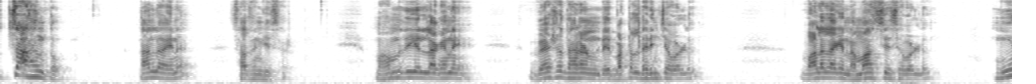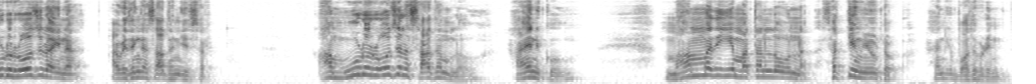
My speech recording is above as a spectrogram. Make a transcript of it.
ఉత్సాహంతో దానిలో ఆయన సాధన చేశారు. మహమ్మదీయుల్లాగానే వేషధారణ ఉండేది బట్టలు ధరించేవాళ్ళు వాళ్ళలాగే నమాజ్ చేసేవాళ్ళు మూడు రోజులు ఆయన ఆ విధంగా సాధన చేశారు. ఆ మూడు రోజుల సాధనలో ఆయనకు మహమ్మదీయ మతంలో ఉన్న సత్యం ఏమిటో ఆయనకి బోధపడింది.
